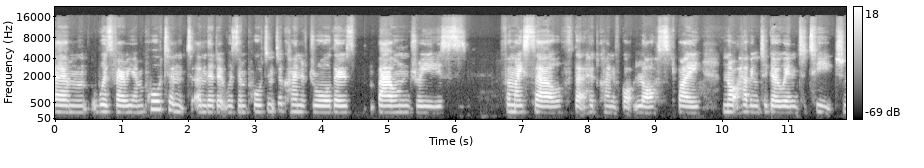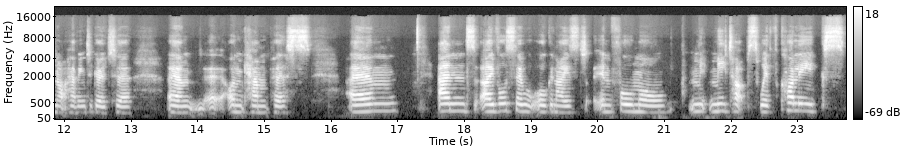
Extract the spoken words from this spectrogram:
um, was very important and that it was important to kind of draw those boundaries for myself that had kind of got lost by not having to go in to teach, not having to go to um, uh, on campus. Um, and I've also organized informal me- meetups with colleagues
